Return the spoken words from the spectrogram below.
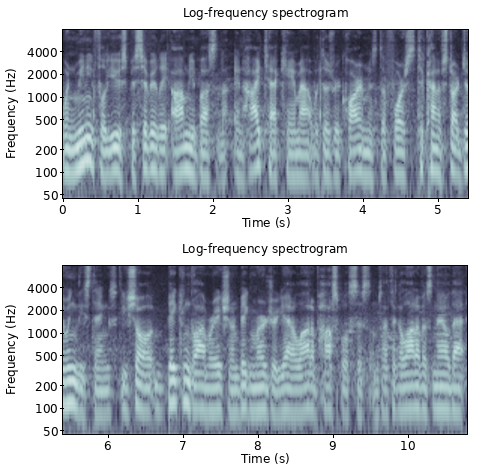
when meaningful use, specifically Omnibus and, HITECH, came out with those requirements to force to kind of start doing these things, you saw a big conglomeration, a big merger. You had a lot of hospital systems. I think a lot of us know that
